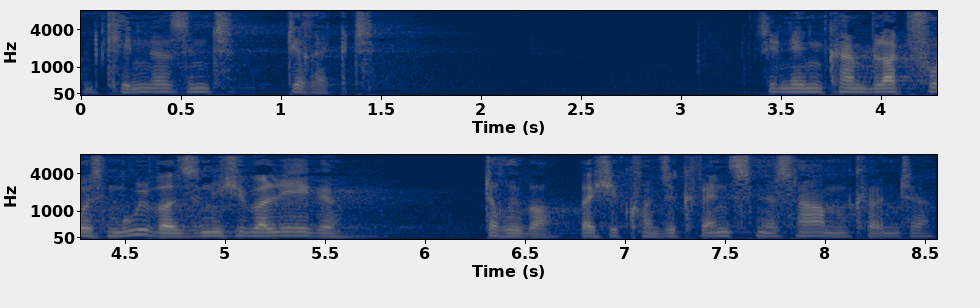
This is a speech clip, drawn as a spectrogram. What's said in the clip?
Und Kinder sind direkt. Sie nehmen kein Blatt vors Mul, weil sie nicht überlege darüber, welche Konsequenzen es haben könnte.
